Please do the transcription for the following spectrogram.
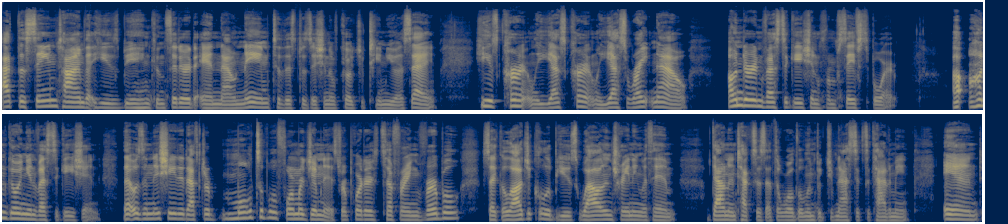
at the same time that he's being considered and now named to this position of coach of Team USA, he is currently, yes, currently, yes, right now, under investigation from Safe Sport. An ongoing investigation that was initiated after multiple former gymnasts reported suffering verbal, psychological abuse while in training with him down in Texas at the World Olympic Gymnastics Academy and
